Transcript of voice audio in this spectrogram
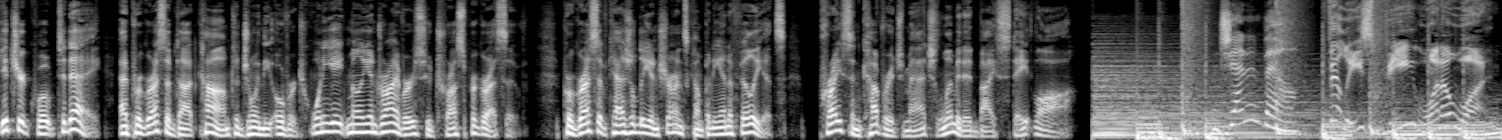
Get your quote today at progressive.com to join the over 28 million drivers who trust Progressive. Progressive Casualty Insurance Company and Affiliates. Price and coverage match limited by state law. Jenn and Bill. Philly's B101.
